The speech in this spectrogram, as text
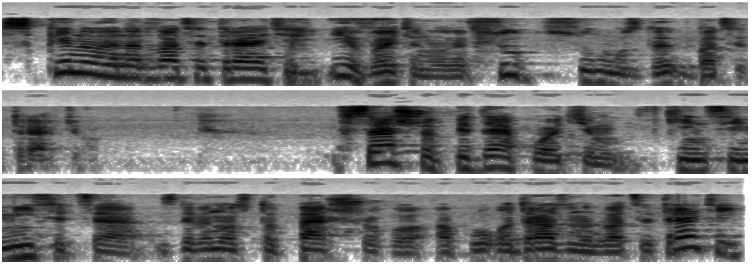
скинули на 23 й і витягнули всю суму з 23. го Все, що піде потім в кінці місяця з 91 го або одразу на 23,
